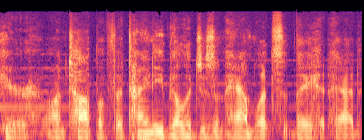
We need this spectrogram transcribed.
here on top of the tiny villages and hamlets that they had had.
